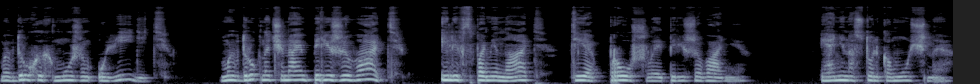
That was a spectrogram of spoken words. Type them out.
Мы вдруг их можем увидеть. Мы вдруг начинаем переживать или вспоминать те прошлые переживания. И они настолько мощные.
